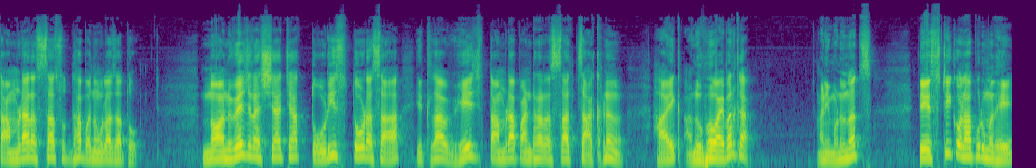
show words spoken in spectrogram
तांबडा रस्सासुद्धा बनवला जातो. नॉनव्हेज रश्श्याच्या तोडीस तोड असा इथला व्हेज तांबडा पांढरा रस्सा चाखणं हा एक अनुभव आहे बरं का? आणि म्हणूनच टेस्टी कोल्हापूरमध्ये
